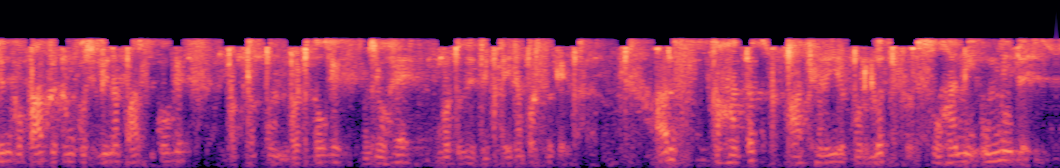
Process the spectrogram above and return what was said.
जिनको पाकर तुम कुछ भी ना पा सकोगे, तब तक तुम भटकोगे, जो है, वो तुम्हें दिखाई ना पड़ सकेगा। अर्थ कहाँ तक? आखिर ये सुहानी उम्मीदें।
